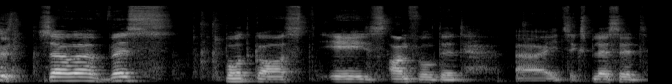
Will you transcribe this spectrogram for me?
so uh, this podcast is unfiltered, uh, it's explicit,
